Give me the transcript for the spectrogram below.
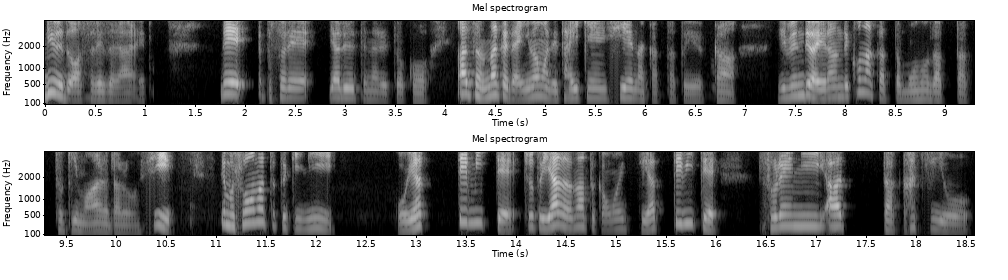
流度はそれぞれあれと。でやっぱそれやるってなるとこうあずさの中では今まで体験しえなかったというか自分では選んでこなかったものだった時もあるだろうしでもそうなった時にこうやってみてちょっと嫌だなとか思いつつやってみてそれに合った価値を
